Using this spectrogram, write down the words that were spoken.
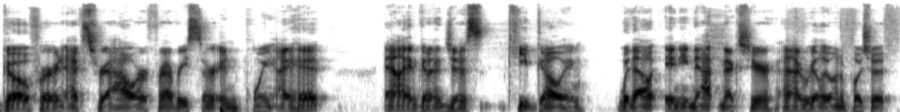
go for an extra hour for every certain point I hit, and I am gonna just keep going without any nap next year, and I really want to push it.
